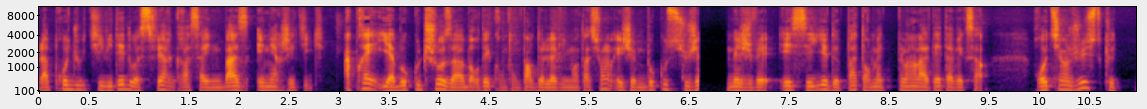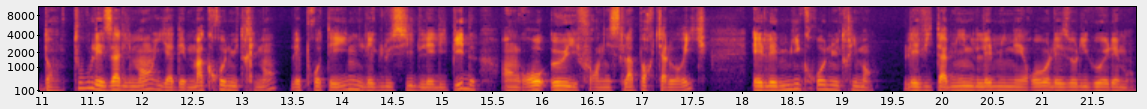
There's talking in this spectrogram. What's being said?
La productivité doit se faire grâce à une base énergétique. Après, il y a beaucoup de choses à aborder quand on parle de l'alimentation et j'aime beaucoup ce sujet. mais je vais essayer de ne pas t'en mettre plein la tête avec ça. Retiens juste que dans tous les aliments, il y a des macronutriments, les protéines, les glucides, les lipides. En gros, eux, ils fournissent l'apport calorique. Et les micronutriments, les vitamines, les minéraux, les oligoéléments.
